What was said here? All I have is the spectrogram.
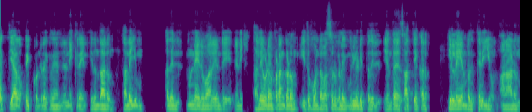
சக்தியாக போய் கொண்டிருக்கிறது என்று நினைக்கிறேன். இருந்தாலும் தலையும் அதில் முன்னேறுவார் என்று நினை தலையுடைய படங்களும் இது போன்ற வசூல்களை முறியடிப்பதில் எந்த சாத்திய கருத்து இல்லை என்பது தெரியும். ஆனாலும்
